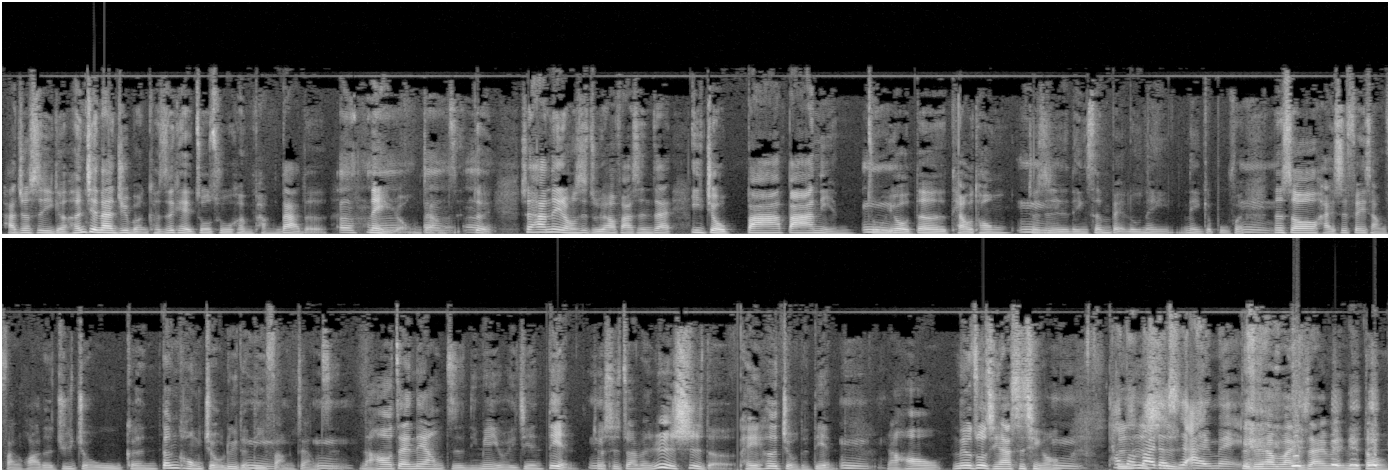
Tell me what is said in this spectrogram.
它就是一个很简单的剧本，可是可以做出很庞大的内容这样子。对，所以它内容是主要发生在一九八八年左右的调通，嗯就是林森北路那那个部分。嗯那时候还是非常繁华的居酒屋跟灯红酒绿的地方，这样子。嗯然后在那样子里面有一间店，就是专门日式的陪喝酒的店。嗯然后没有做其他事情哦，嗯，他们卖的是暧昧，对对，他们卖的是暧昧，你懂？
